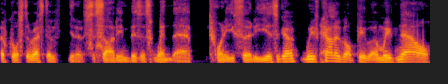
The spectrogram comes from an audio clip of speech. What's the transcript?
of course, the rest of you know society and business went there 20, 30 years ago. We've yes. kind of got people, and we've now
